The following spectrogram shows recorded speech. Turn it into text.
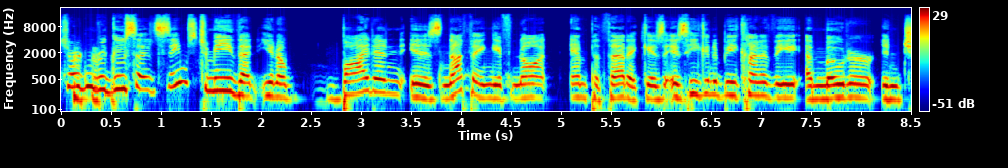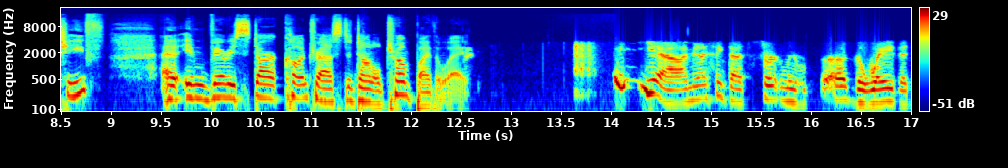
Jordan Ragusa, it seems to me that you know Biden is nothing if not empathetic. Is is he going to be kind of the emoter in chief, uh, in very stark contrast to Donald Trump? By the way. Yeah, I mean, I think that's certainly uh, the way that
